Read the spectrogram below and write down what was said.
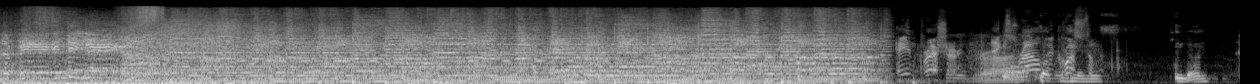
in the big in Diego. In pressure. Next round, we Fuck crush them. niggas. I'm done.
